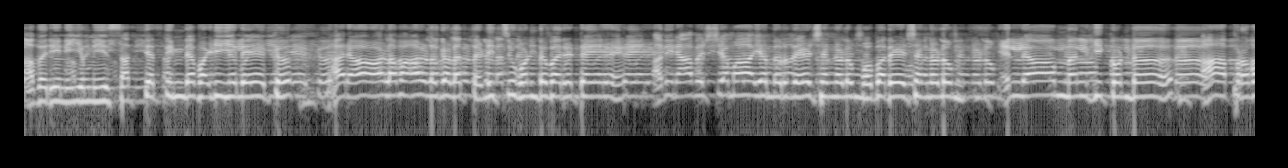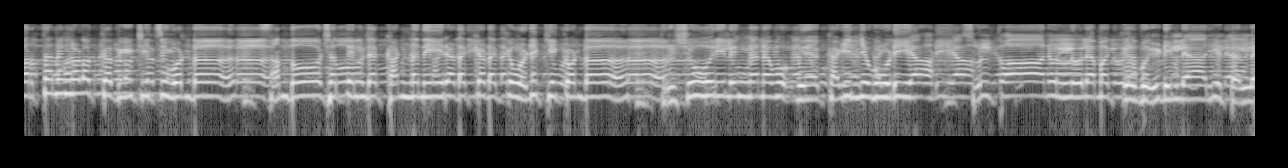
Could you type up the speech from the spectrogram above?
അവരിനിയും ഈ സത്യത്തിന്റെ വഴിയിലേക്ക് ധാരാളം ആളുകളെ തെളിച്ചു കൊണ്ടുവരട്ടെ അതിനാവശ്യമായ നിർദ്ദേശങ്ങളും ഉപദേശങ്ങളും എല്ലാം നൽകിക്കൊണ്ട് ആ പ്രവർത്തനങ്ങളൊക്കെ വീക്ഷിച്ചുകൊണ്ട് സന്തോഷത്തിന്റെ കണ്ണുനീരടക്കിടക്ക് ഒഴുക്കിക്കൊണ്ട് തൃശൂരിൽ ഇങ്ങനെ കഴിഞ്ഞുകൂടിയ സുൽത്താനുല്ലുലമക്ക് വീടില്ലാഞ്ഞിട്ടല്ല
